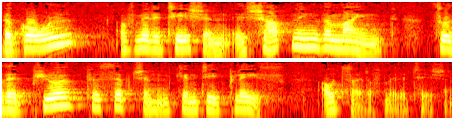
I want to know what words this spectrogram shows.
The goal of meditation is sharpening the mind so that pure perception can take place outside of meditation.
